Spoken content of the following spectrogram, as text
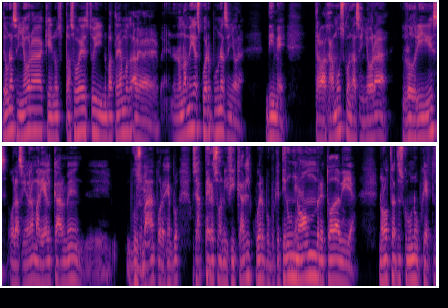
de una señora que nos pasó esto y nos batallamos, a ver, no, no me digas cuerpo una señora, dime, trabajamos con la señora Rodríguez o la señora María del Carmen eh, Guzmán, por ejemplo. O sea, personificar el cuerpo porque tiene un nombre todavía. No lo trates como un objeto.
